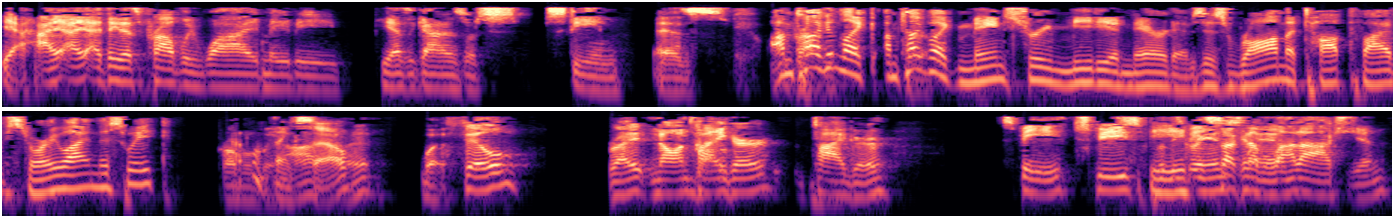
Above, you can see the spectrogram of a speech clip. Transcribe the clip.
yeah, I, I, I think that's probably why maybe he hasn't gotten as much steam as I'm talking like I'm talking like mainstream media narratives. Is Rahm a top five storyline this week? Probably i think not, so. Right? What Phil? Right? Non Tiger, Tiger. Speed. Speed. Speed. with He's Grand sucking up a lot of oxygen.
